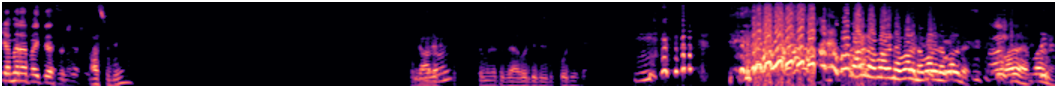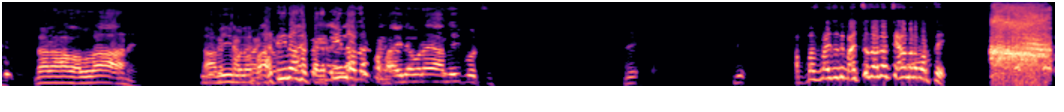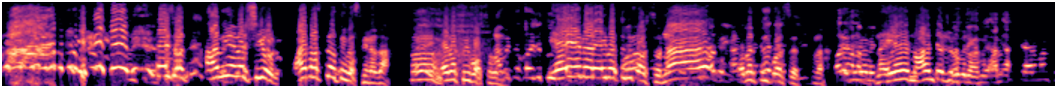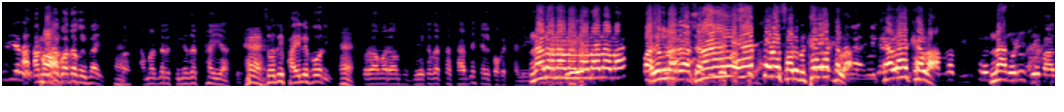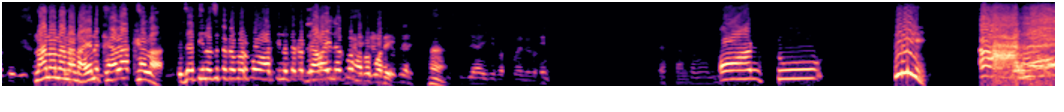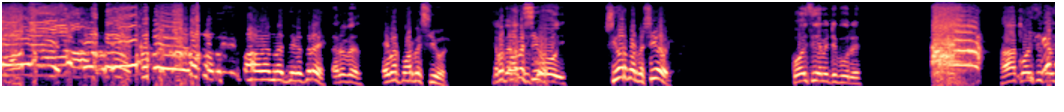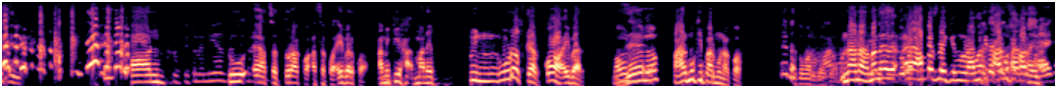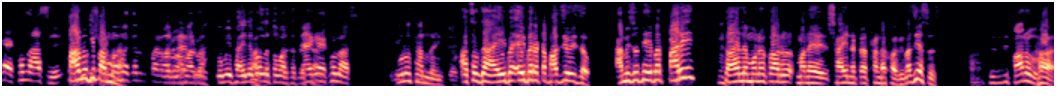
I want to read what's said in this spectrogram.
ক্যামেরা পাইতে আছে আচ্ছা দে ঢালুন তুমি একটু যা দিবি যদি পড়ে যায় পারে না পারে না পারে না পারে না পারে না পারে না পারে না দাঁড়াও আল্লাহ পারে না। আমি মনে হয় তিন হাজার টাকা তিন হাজার টাকা। ফাইলে মনে হয় আমিই পড়ছি। আব্বাস ভাই যদি বাচ্চা যা যাচ্ছে আর মানে পড়ছে। আমি এবার শিওর ওই বাঁচলেও তুই বাঁচবি না যা। এবার তুই বসো আমি তো কইছি তুই এইবার এইবার তুমি পড়ছো না এবার তুমি পড়ছো না এ নয়ন টেনশন করে আমি আমি চেয়ারম্যান সিরিয়াল আমি হ্যাঁ। একটা কথা কই ভাই হ্যাঁ। আমার দ্বারা তিন হাজার ঠাই আছে হ্যাঁ যদি ফাইলে পড়ি হ্যাঁ। তোরা আমার অন্তত দুই এক হাজার টা ছাড় দিস নাহলে পকেট খালি না না না না না না না না খেলা খেলা খেলা খেলা না, না না না না না এনে খেলা খেলা যে তিন হাজার টাকা পারব আর তিন হাজার টাকা দেওয়াই লাগবে হবে পরে। হ্যাঁ। ওয়ান টু থ্রি রে। এবার পড়বে শিওর। এবার পড়বে শিওর। শিওর পড়বে শিওর। কইছি আমি টিপুরে। হ্যাঁ কইছি কইছি। পিছনে নিয়ে টু আচ্ছা তোরা ক আচ্ছা ক এবার ক। আমি কি মানে তুই উড়োস কাজ ক এবার। যে পারমু কি পারমু না ক। এটা তোমার ব্যাপার। না না মানে আব্বাস ভাই কি আমি কি পারমু কি পারমু না? এখন আছে। পারব কি পারব না? পারা। তুমি ফাইলে বললে তোমার কাছে জায়গা এখন আছে। কোনো ছাড় নাই। আচ্ছা যা এইবার এইবার একটা বাজি হয়ে যাও। আমি যদি এবার পারি। তাহলে মনে কর মানে শাহিন একটা ঠান্ডা খাওয়াবি। বাজি আছিস? তুই যদি পারো হ্যাঁ।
